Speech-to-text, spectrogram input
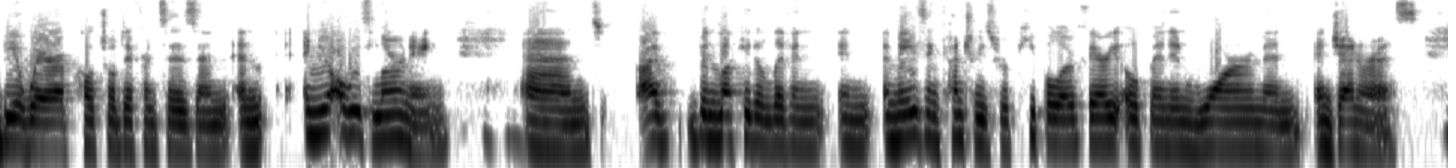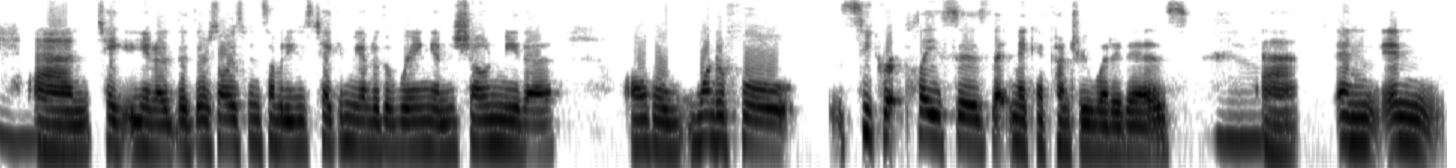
be aware of cultural differences and and and you're always learning mm-hmm. and I've been lucky to live in, in amazing countries where people are very open and warm and, and generous mm-hmm. and take you know there's always been somebody who's taken me under the ring and shown me the all the wonderful secret places that make a country what it is yeah. and and and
